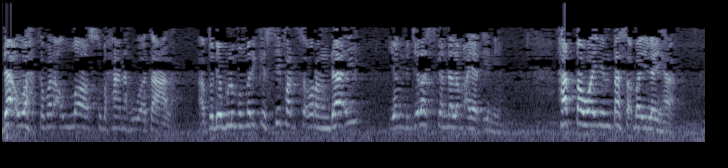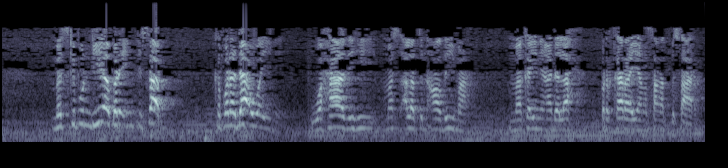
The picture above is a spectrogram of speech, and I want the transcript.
dakwah kepada Allah Subhanahu wa taala. Atau dia belum memiliki sifat seorang dai yang dijelaskan dalam ayat ini. Hatta wa in ilaiha. Meskipun dia berintisab kepada dakwah ini wa hadhihi mas'alatun 'azimah maka ini adalah perkara yang sangat besar.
